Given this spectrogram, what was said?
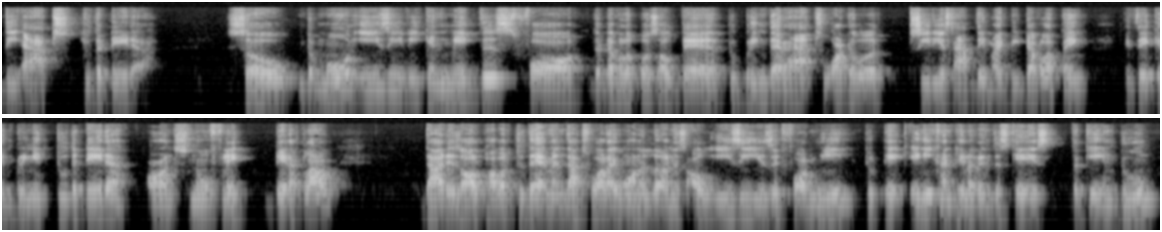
the apps to the data. So the more easy we can make this for the developers out there to bring their apps, whatever serious app they might be developing, if they can bring it to the data on Snowflake Data Cloud, that is all power to them. And that's what I want to learn is how easy is it for me to take any container, in this case, the game Doom,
